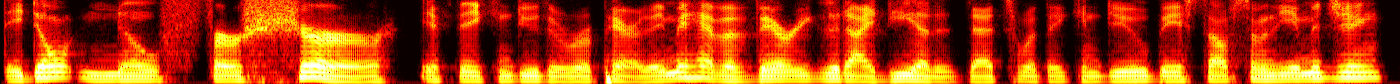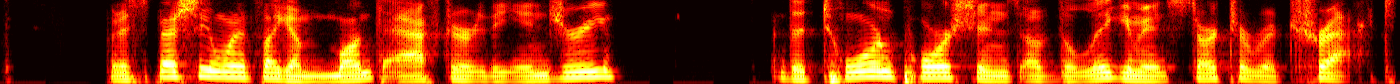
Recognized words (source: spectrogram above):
they don't know for sure if they can do the repair. They may have a very good idea that that's what they can do based off some of the imaging, but especially when it's like a month after the injury, the torn portions of the ligament start to retract.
